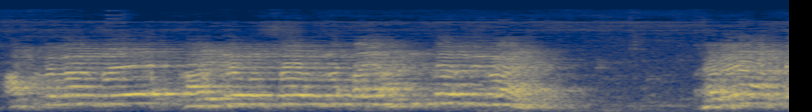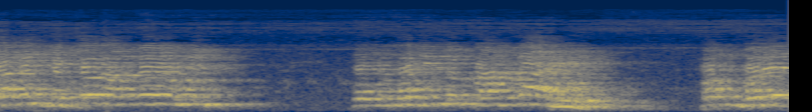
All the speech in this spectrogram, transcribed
आपल्याला जो कायद्यानुसार जो काही अधिकार दिला आहे खऱ्या अर्थाने ज्याच्यावर अन्याय होईल त्याच्यासाठी जो चांगला आहे. पण बरे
